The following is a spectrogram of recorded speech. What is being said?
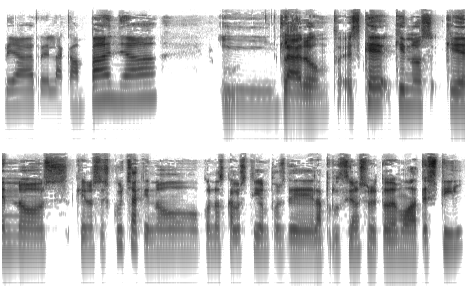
crear la campaña. Mm, y... Claro, es que quien nos, quien, nos, quien nos escucha, que no conozca los tiempos de la producción, sobre todo de moda textil,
